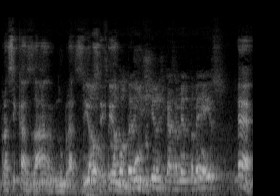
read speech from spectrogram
para se casar no Brasil, então, sei você tá votando em destino de casamento também, é isso? É,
